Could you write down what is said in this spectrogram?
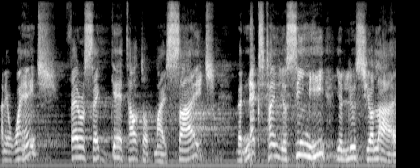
And he went Pharaoh said, get out of my sight. The next time you see me, you lose your life.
